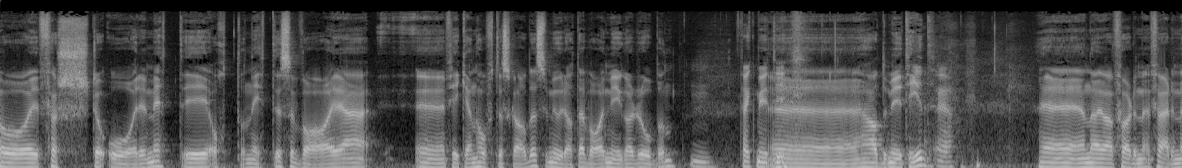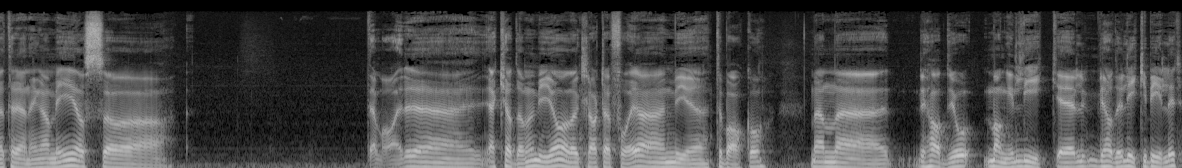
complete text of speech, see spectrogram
Og i første året mitt, i 98, så var jeg eh, fikk jeg en hofteskade som gjorde at jeg var mye i garderoben. Mm. Fikk mye tid. Eh, hadde mye tid Ja. eh, når jeg var ferdig med, ferdig med treninga mi, og så Det var eh, Jeg kødda med mye, og det er klart der får jeg mye tilbake òg. Men uh, vi hadde jo mange like Vi hadde jo like biler.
